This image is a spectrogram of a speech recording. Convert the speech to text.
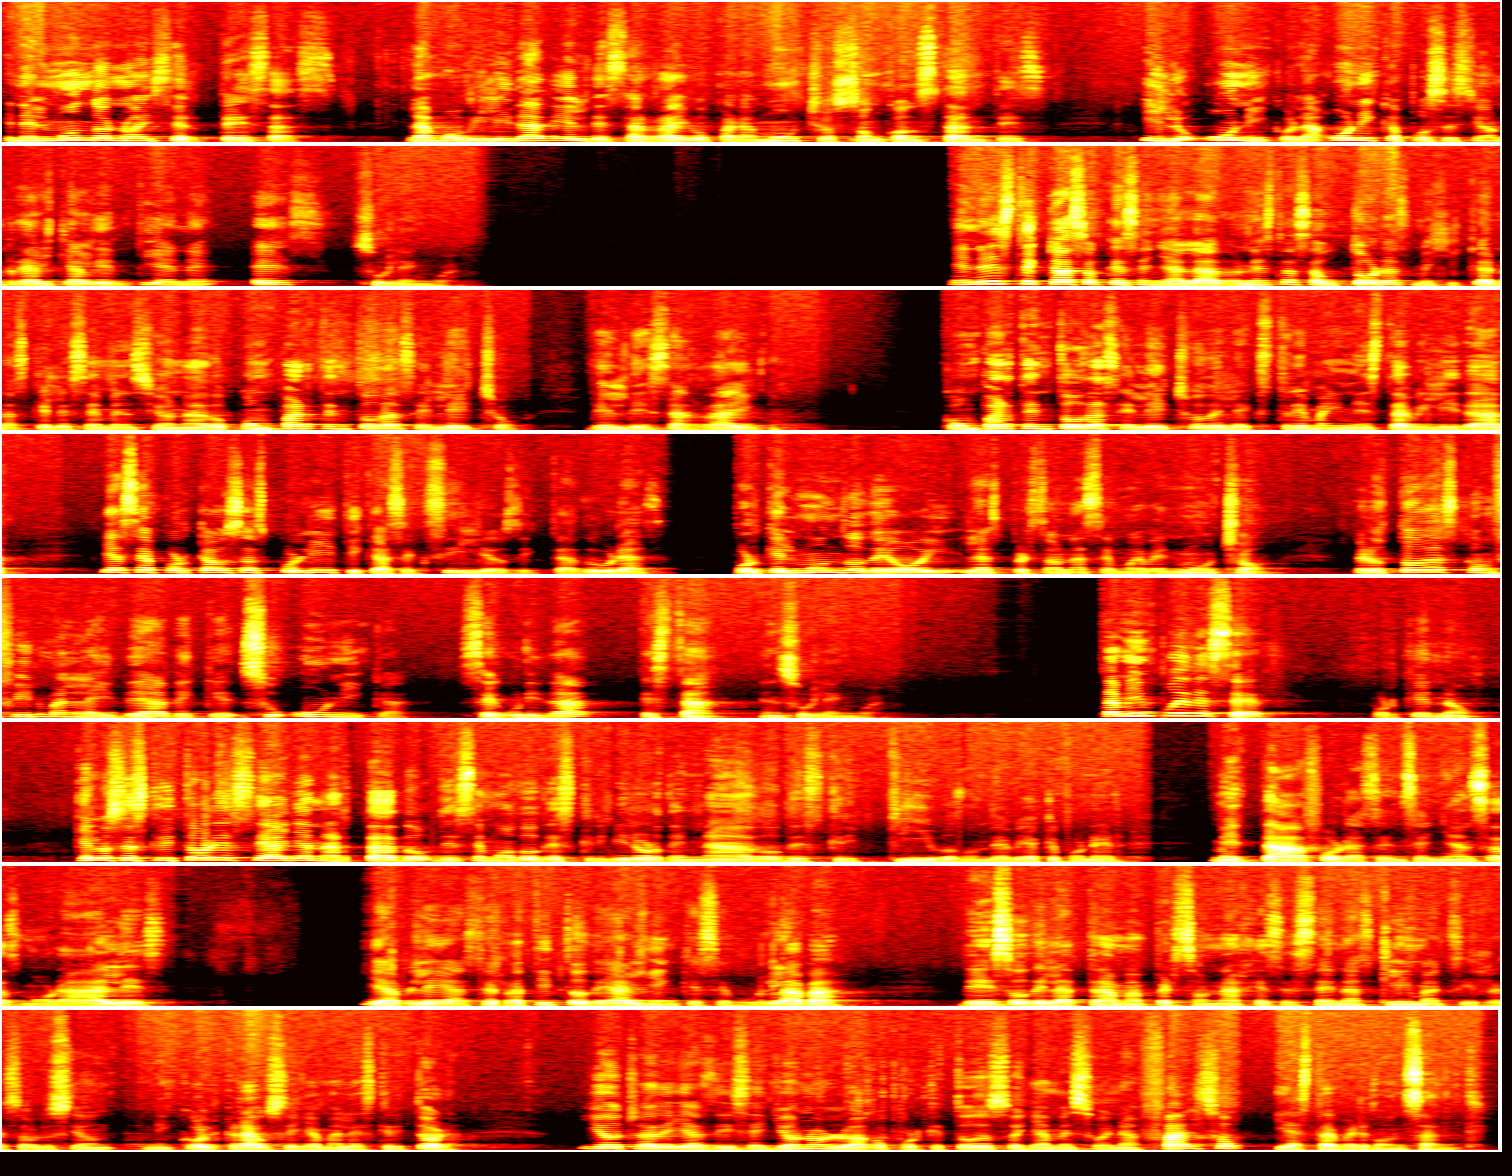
En el mundo no hay certezas, la movilidad y el desarraigo para muchos son constantes y lo único, la única posesión real que alguien tiene es su lengua. En este caso que he señalado, en estas autoras mexicanas que les he mencionado, comparten todas el hecho del desarraigo, comparten todas el hecho de la extrema inestabilidad ya sea por causas políticas, exilios, dictaduras, porque el mundo de hoy las personas se mueven mucho, pero todas confirman la idea de que su única seguridad está en su lengua. También puede ser, ¿por qué no?, que los escritores se hayan hartado de ese modo de escribir ordenado, descriptivo, donde había que poner metáforas, enseñanzas morales. Y hablé hace ratito de alguien que se burlaba de eso de la trama, personajes, escenas, clímax y resolución. Nicole Krauss se llama la escritora. Y otra de ellas dice, yo no lo hago porque todo eso ya me suena falso y hasta vergonzante.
